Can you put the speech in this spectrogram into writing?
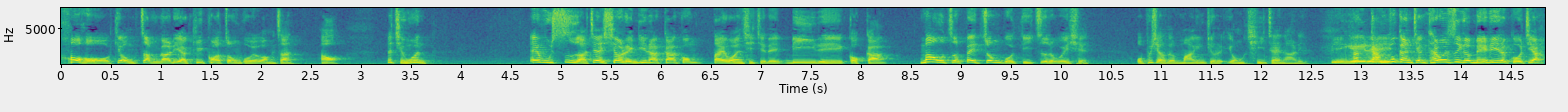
吼吼，叫我们站家你也去看中国的网站，好，那请问 F 四啊，在少年囡仔加工，台湾是一个美丽国家，冒着被中国抵制的危险，我不晓得马英九的勇气在哪里，他敢不敢讲台湾是一个美丽的国家？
